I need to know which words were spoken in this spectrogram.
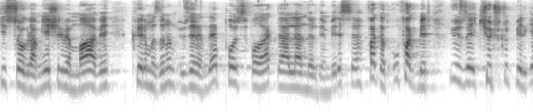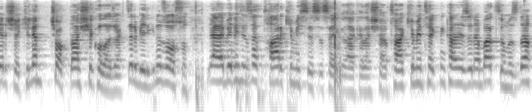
histogram yeşil ve mavi kırmızının üzerinde pozitif olarak değerlendirdiğim birisi. Fakat ufak bir %2-3'lük bir geri çekilim çok daha şık olacaktır. Bilginiz olsun. Yani birisi ise Tarkim hissesi sevgili arkadaşlar. Tarkim'in teknik analizine baktığımızda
